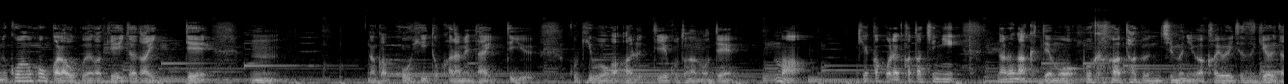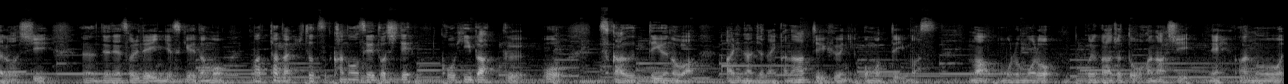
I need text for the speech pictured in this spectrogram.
向こうの方からお声がけいただいてうん。なんかコーヒーと絡めたいっていうご希望があるっていうことなのでまあ結果これ形にならなくても 僕は多分ジムには通い続けるだろうし、うん、全然それでいいんですけれども、まあ、ただ一つ可能性としてコーヒーバッグを使うっていうのはありなんじゃないかなというふうに思っています。まあもろもろこれからちょっとお話ねあの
